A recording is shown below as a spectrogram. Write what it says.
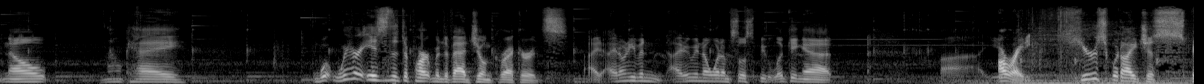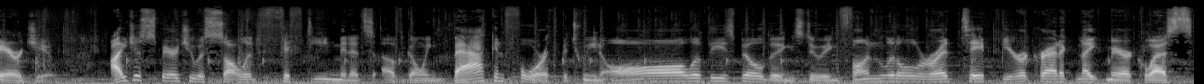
No. Okay. where is the Department of Adjunct Records? I, I, don't even I don't even know what I'm supposed to be looking at. Uh, Alrighty, here's what I just spared you. I just spared you a solid 15 minutes of going back and forth between all of these buildings doing fun little red tape bureaucratic nightmare quests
